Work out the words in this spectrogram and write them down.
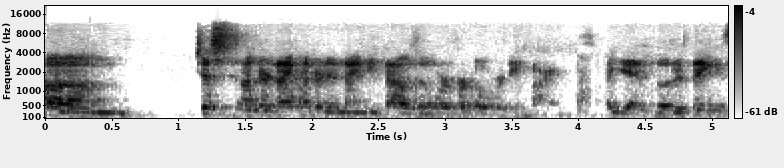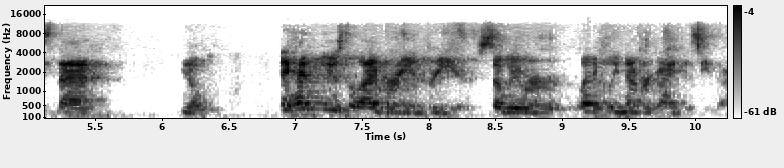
Um, just under 990,000 were for overdue fines. Again, those are things that, you know, they hadn't used the library in three years, so we were likely never going to see them.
